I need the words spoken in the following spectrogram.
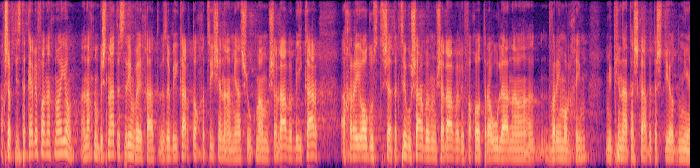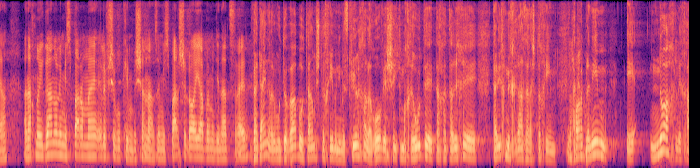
עכשיו תסתכל איפה אנחנו היום, אנחנו בשנת 21, וזה בעיקר תוך חצי שנה מאז שהוקמה הממשלה, ובעיקר אחרי אוגוסט שהתקציב אושר בממשלה ולפחות ראו לאן הדברים הולכים. מבחינת השקעה בתשתיות בנייה. אנחנו הגענו למספר 100 אלף שיווקים בשנה, זה מספר שלא היה במדינת ישראל. ועדיין, אבל מדובר באותם שטחים, אני מזכיר לך, לרוב יש התמחרות אה, תחת תהליך, אה, תהליך מכרז על השטחים. נכון. הקבלנים, אה, נוח לך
